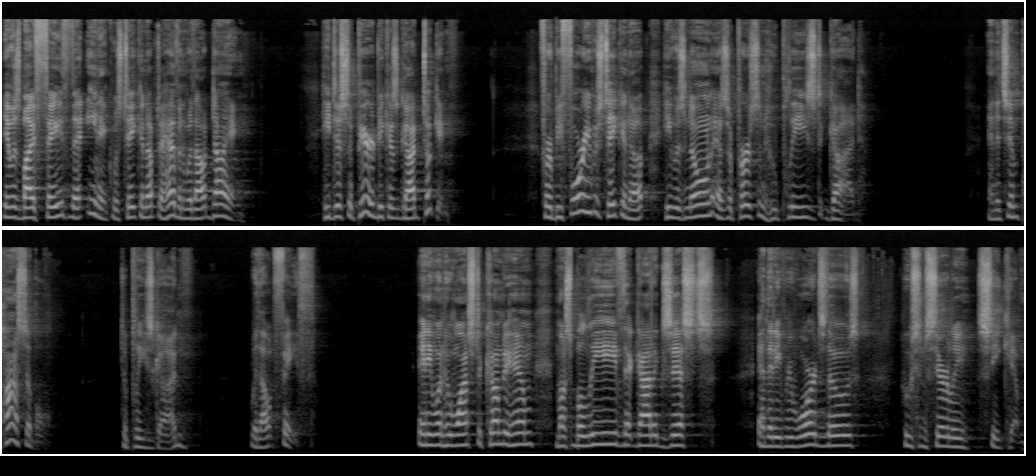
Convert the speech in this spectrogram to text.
It was by faith that Enoch was taken up to heaven without dying. He disappeared because God took him. For before he was taken up, he was known as a person who pleased God. And it's impossible to please God without faith. Anyone who wants to come to him must believe that God exists and that he rewards those who sincerely seek him.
